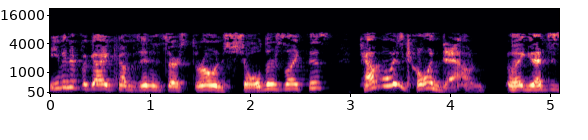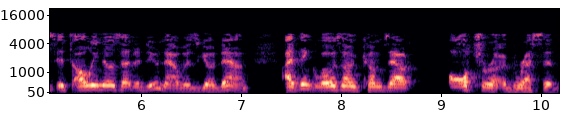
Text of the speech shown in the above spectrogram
even if a guy comes in and starts throwing shoulders like this, Cowboy's going down. Like that's just, it's all he knows how to do now is go down. I think Lauzon comes out ultra aggressive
